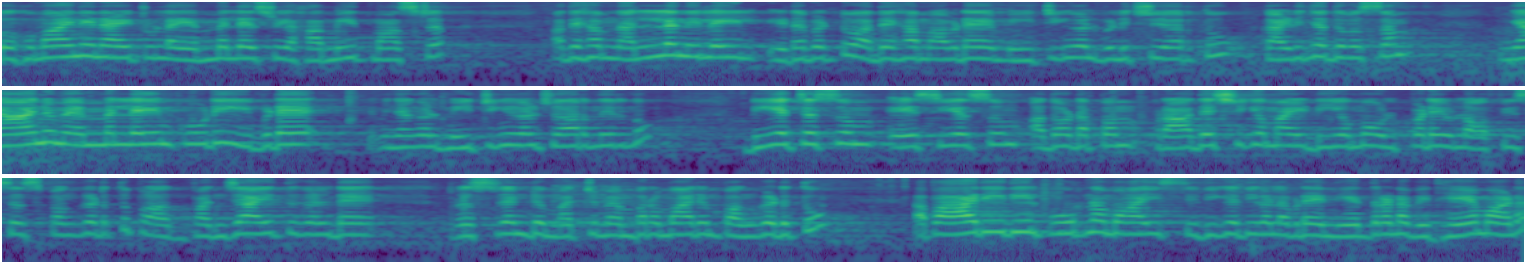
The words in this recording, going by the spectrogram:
ബഹുമാന്യനായിട്ടുള്ള എ ശ്രീ ഹമീദ് മാസ്റ്റർ അദ്ദേഹം നല്ല നിലയിൽ ഇടപെട്ടു. അദ്ദേഹം അവിടെ മീറ്റിങ്ങുകൾ വിളിച്ചു ചേർത്തു. കഴിഞ്ഞ ദിവസം ഞാനും എം എൽ എയും കൂടി ഇവിടെ ഞങ്ങൾ മീറ്റിങ്ങുകൾ ചേർന്നിരുന്നു. ഡി എച്ച് എസും എ സി എസും അതോടൊപ്പം പ്രാദേശികമായി ഡി എംഒ ഉൾപ്പെടെയുള്ള ഓഫീസേഴ്സ് പങ്കെടുത്തു. പഞ്ചായത്തുകളുടെ പ്രസിഡന്റും മറ്റ് മെമ്പർമാരും പങ്കെടുത്തു. അപ്പോൾ ആ രീതിയിൽ പൂർണമായി സ്ഥിതിഗതികൾ അവിടെ നിയന്ത്രണ വിധേയമാണ്.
